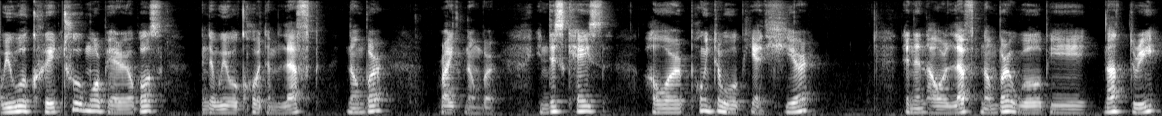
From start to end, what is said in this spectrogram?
we will create two more variables and then we will call them left number, right number. In this case, our pointer will be at here and then our left number will be not 3,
